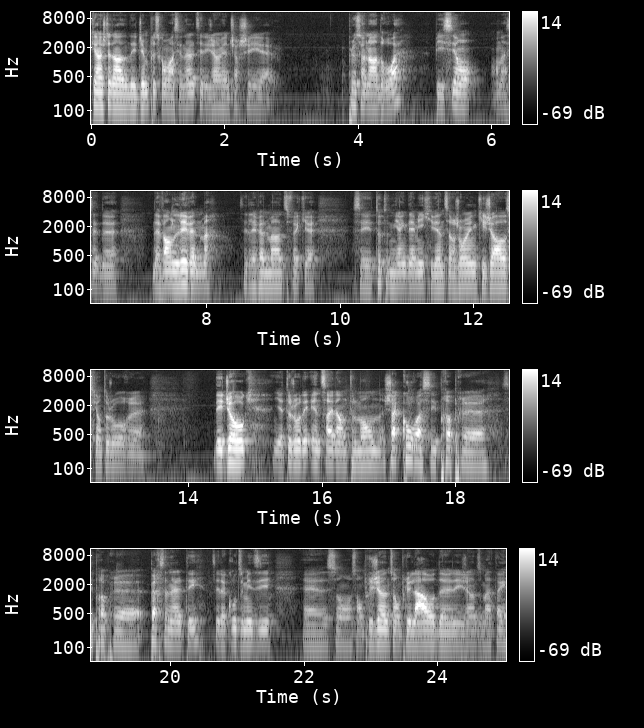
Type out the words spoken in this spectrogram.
quand j'étais dans des gyms plus conventionnels, les gens viennent chercher euh, plus un endroit. Puis ici, on, essaie de, vendre l'événement. C'est l'événement du fait que c'est toute une gang d'amis qui viennent se rejoindre, qui jasent, qui ont toujours euh, des jokes. Il y a toujours des insides entre tout le monde. Chaque cours a ses propres, ses propres personnalités. Le cours du midi. sont, sont plus jeunes, sont plus loud. Les gens du matin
